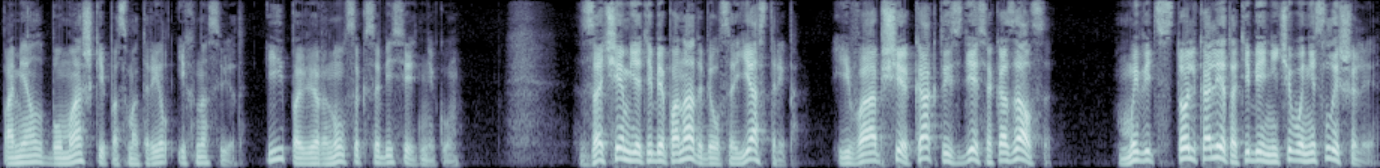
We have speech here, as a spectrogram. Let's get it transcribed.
Помял бумажки, посмотрел их на свет и повернулся к собеседнику. «Зачем я тебе понадобился, ястреб? И вообще, как ты здесь оказался? Мы ведь столько лет о тебе ничего не слышали».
